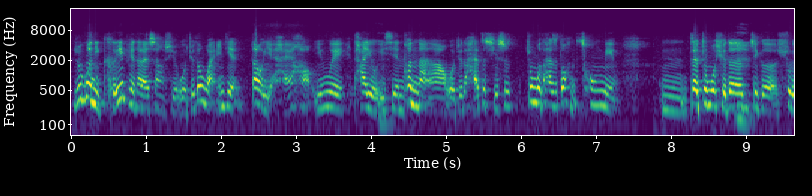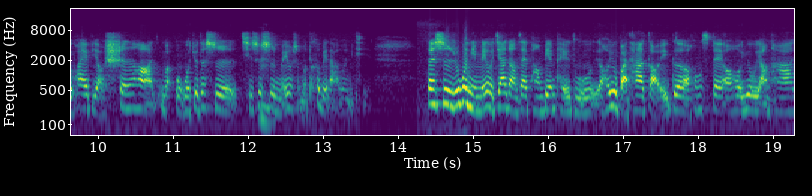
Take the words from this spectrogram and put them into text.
如果你可以陪他来上学，我觉得晚一点倒也还好，因为他有一些困难啊。我觉得孩子其实中国的孩子都很聪明，嗯，在中国学的这个数理化也比较深哈，我我觉得是其实是没有什么特别大问题。但是如果你没有家长在旁边陪读，然后又把他搞一个 homestay，然后又让他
